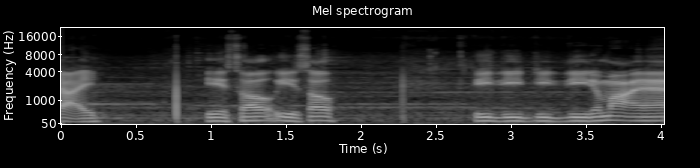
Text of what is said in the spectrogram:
ရာကြီးရေစောရေစောဒီဒီဒီဒီဓမ္မအဲ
